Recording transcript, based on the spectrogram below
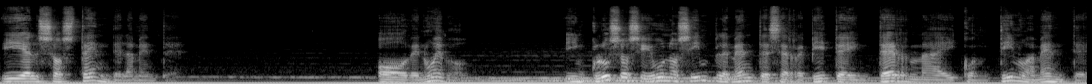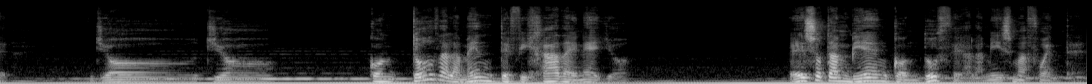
y el sostén de la mente. O de nuevo, incluso si uno simplemente se repite interna y continuamente, yo, yo, con toda la mente fijada en ello, eso también conduce a la misma fuente.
